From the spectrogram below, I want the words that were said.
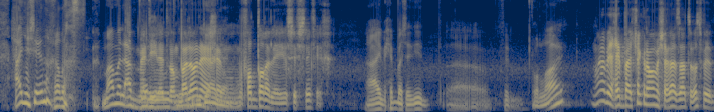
حاجة شينا خلاص. ما ملعب ود- بمبلونة يا أخي يعني. المفضلة ليوسف سيفيخ. هاي بيحبها شديد. آه، في ال- والله. ما بيحبها شكله ما مش عليها ذاته بس ب-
